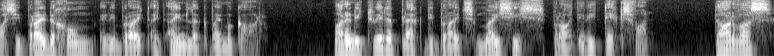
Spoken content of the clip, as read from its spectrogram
was die bruidegom en die bruid uiteindelik bymekaar. Maar in die tweede plek die bruidsmeisies praat hierdie teks van. Daar was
